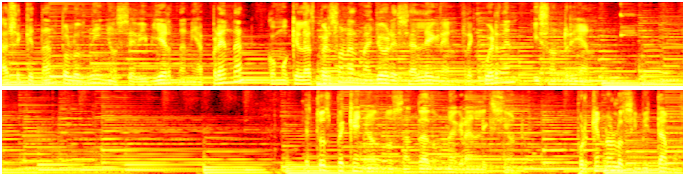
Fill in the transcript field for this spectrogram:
hace que tanto los niños se diviertan y aprendan, como que las personas mayores se alegren, recuerden y sonrían. Estos pequeños nos han dado una gran lección. ¿Por qué no los imitamos?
